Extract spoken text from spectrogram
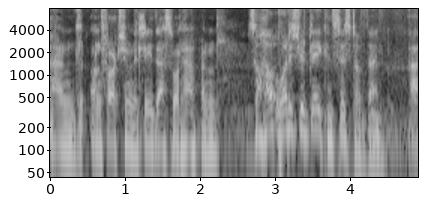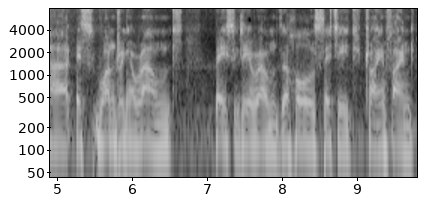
and unfortunately, that's what happened. So, how, what does your day consist of then? Uh, it's wandering around basically around the whole city to try and find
